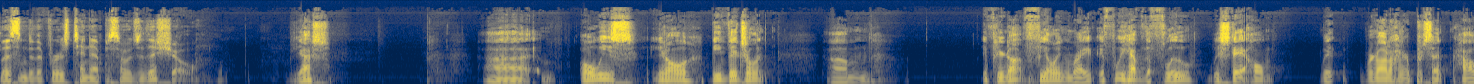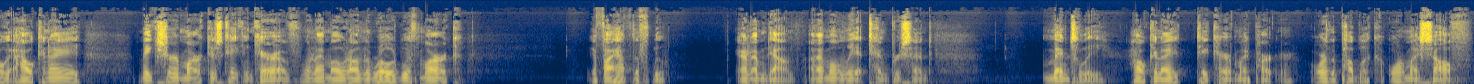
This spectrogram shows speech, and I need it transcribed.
Listen to the first 10 episodes of this show. yes. Uh, always, you know, be vigilant. Um, if you're not feeling right, if we have the flu, we stay at home. We, we're not 100%. How, how can I make sure Mark is taken care of when I'm out on the road with Mark if I have the flu and I'm down? I'm only at 10%. Mentally, how can I take care of my partner or the public or myself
